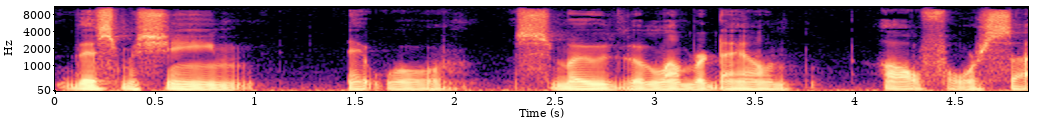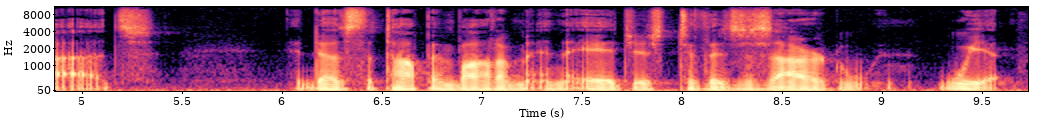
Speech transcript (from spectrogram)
this machine, it will smooth the lumber down all four sides. It does the top and bottom and the edges to the desired width.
